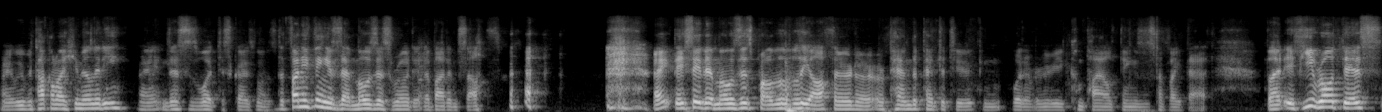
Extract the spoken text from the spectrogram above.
Right? We've been talking about humility, right? And this is what describes Moses. The funny thing is that Moses wrote it about himself. right? They say that Moses probably authored or, or penned the Pentateuch and whatever, maybe compiled things and stuff like that. But if he wrote this,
